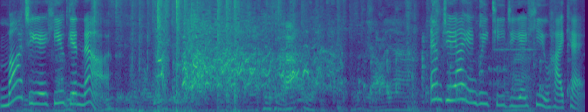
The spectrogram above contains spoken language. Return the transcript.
Ma jie hiu gen na. MGI angry TGA hiu hai kang.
